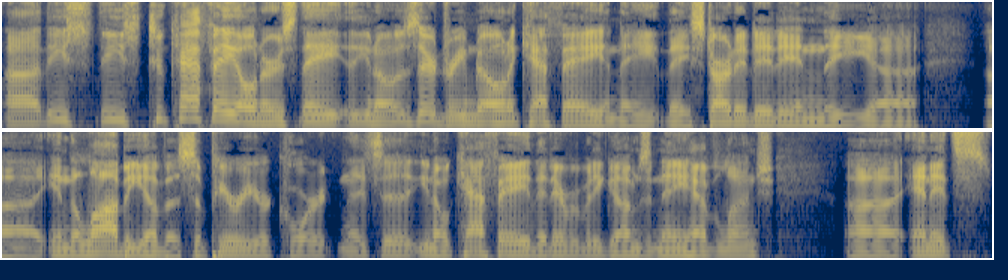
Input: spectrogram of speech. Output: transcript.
Uh, these these two cafe owners, they you know, it was their dream to own a cafe, and they they started it in the uh, uh, in the lobby of a superior court, and it's a you know cafe that everybody comes and they have lunch, uh, and it's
